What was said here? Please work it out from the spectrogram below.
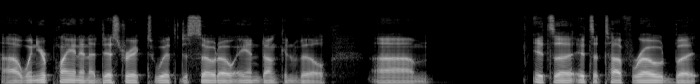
uh, when you're playing in a district with DeSoto and Duncanville, um, it's a it's a tough road. But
